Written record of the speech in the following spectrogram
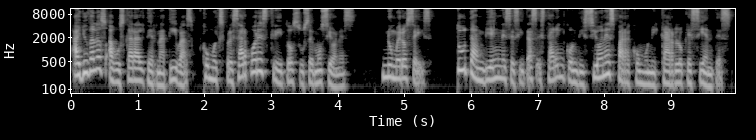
ayúdalos a buscar alternativas, como expresar por escrito sus emociones. Número 6. Tú también necesitas estar en condiciones para comunicar lo que sientes.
